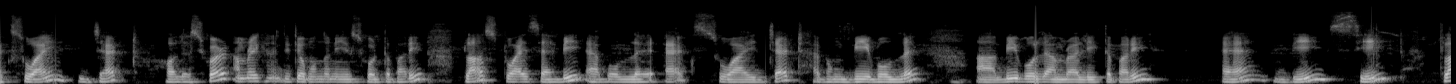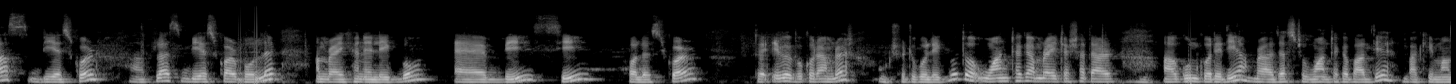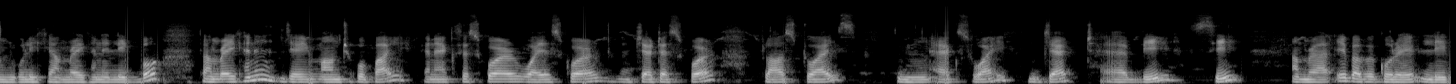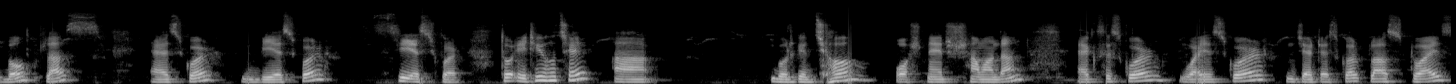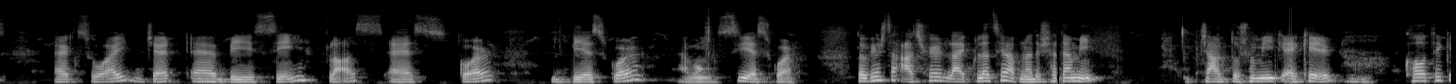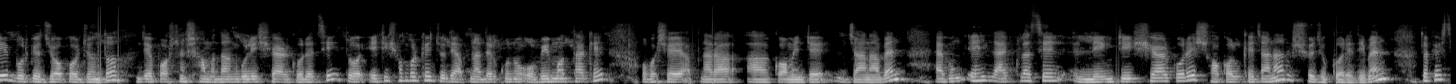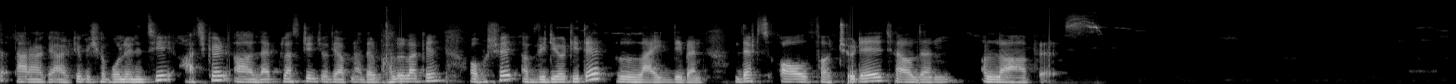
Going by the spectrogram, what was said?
X Y Z whole square আমরা এখানে দ্বিতীয় বন্ধনী ইউজ করতে পারি। Plus twice A B A বললে এক্স ওয়াই জেড এবং বি বললে বি বললে আমরা লিখতে পারি A B C plus B square plus B square বললে আমরা এখানে লিখব A B C whole square তো এভাবে করে আমরা অংশটুকু লিখব। তো ওয়ানটাকে আমরা এটার সাথে আর গুণ করে দিয়ে আমরা জাস্ট ওয়ানটাকে বাদ দিয়ে বাকি মানগুলিকে আমরা এখানে লিখব। তো আমরা এখানে যেই মানটুকু পাই, এখানে x square y square z square plus twice x y z b c আমরা এভাবে করে লিখব plus square b square c square তো এটি হচ্ছে বর্গের ঝ প্রশ্নের সমাধান। X square y square z square plus twice x y z b c plus square b square এবং সি স্কোয়ার তো ভিউয়ার্স আজকের লাইভ ক্লাসে আপনাদের সাথে আমি চার দশমিক একের খ থেকে বর্গের জ পর্যন্ত যে প্রশ্নের সমাধানগুলি শেয়ার করেছি, তো এটি সম্পর্কে যদি আপনাদের কোনো অভিমত থাকে, অবশ্যই আপনারা কমেন্টে জানাবেন এবং এই লাইভ ক্লাসের লিঙ্কটি শেয়ার করে সকলকে জানার সুযোগ করে দিবেন। তো ফের তার আগে আরেকটি বিষয় বলে নিচ্ছি, আজকের লাইভ ক্লাসটি যদি আপনাদের ভালো লাগে, অবশ্যই ভিডিওটিতে লাইক দিবেন। That's all for today till then আল্লাহ হাফেজ।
